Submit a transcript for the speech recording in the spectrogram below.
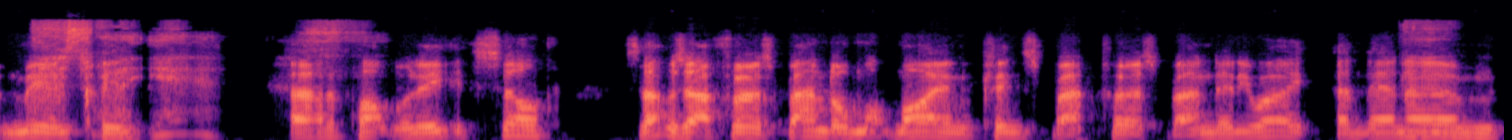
and me and That's Clint right. Yeah. out of Pop Will Eat itself. So that was our first band, or my- and Clint's first band anyway. And then Mhm. um,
